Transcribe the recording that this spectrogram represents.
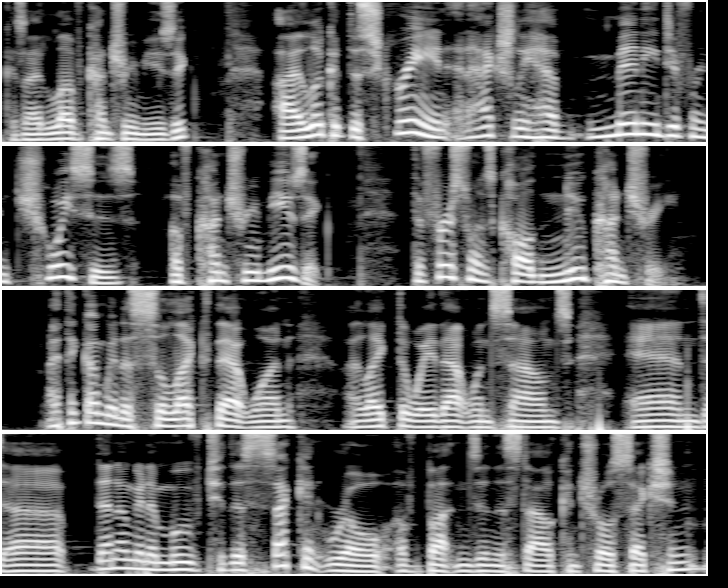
because I love country music, I look at the screen and actually have many different choices of country music. The first one's called New Country. I think I'm going to select that one. I like the way that one sounds. And uh, then I'm going to move to the second row of buttons in the style control section.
